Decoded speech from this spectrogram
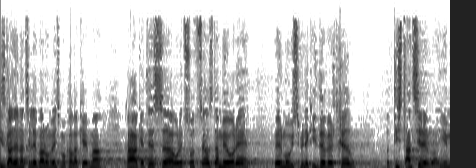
ის გადანაწილება, რომელიც მოქალაქეებმა გააკეთეს 2020 წელს და მეორე, ვერ მოვისმინე კიდევ ერთხელ დისტანცირება იმ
